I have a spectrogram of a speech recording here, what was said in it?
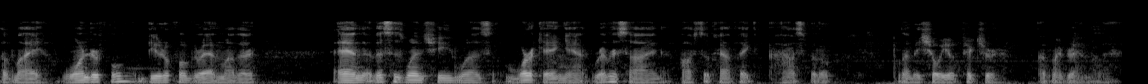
of my wonderful, beautiful grandmother. And this is when she was working at Riverside Osteopathic Hospital. Let me show you a picture of my grandmother.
